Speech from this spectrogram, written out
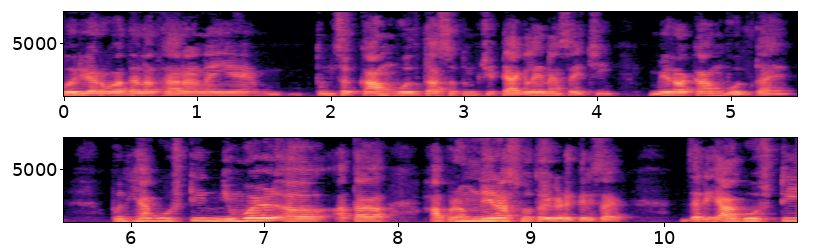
परिवारवादाला थारा नाही आहे तुमचं काम बोलतं असं तुमची टॅगलाईन असायची मेरा काम बोलता आहे पण ह्या गोष्टी निव्वळ आता हा भ्रमनिरास होतोय गडकरी साहेब. जर ह्या गोष्टी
